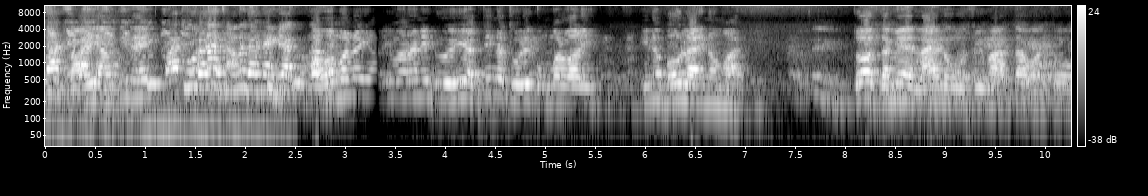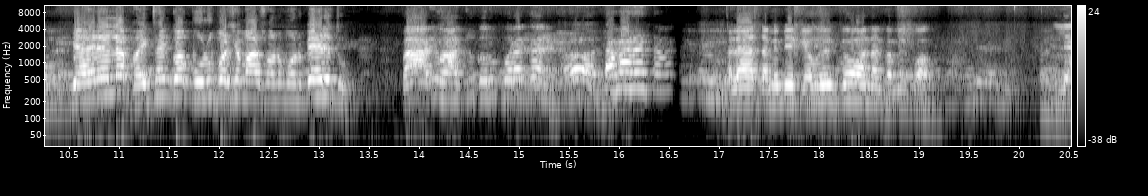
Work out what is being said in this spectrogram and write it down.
બાકી ભાઈ આવતી નહીં. બાકી. હવે મને પરિવારની ડોહી હતી ને થોડી ઉંમર વાળી એને બહુ લાઈનો માર. તો તમે લાઈનો ઊંચી મારતા હોય તો? બેહરે એટલે ભાઈ થઈને કોક બોલવું પડશે મારા સોનું મોનું બેહરે તું. પાર્યું સાચું કરવું પડે કે તમારે એટલે તમે બે કેવું એવું કહો ને ગમે કહો. એટલે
